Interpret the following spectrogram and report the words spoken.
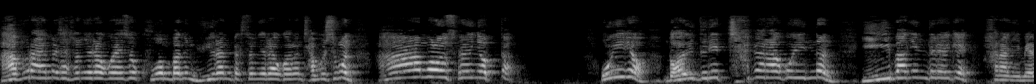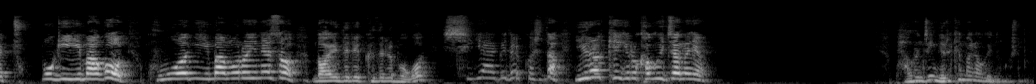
아브라함의 자손이라고 해서 구원받은 유일한 백성이라고 하는 자부심은 아무런 소용이 없다. 오히려 너희들이 차별하고 있는 이방인들에게 하나님의 축복이 임하고 구원이 임함으로 인해서 너희들이 그들을 보고 시기하게 될 것이다. 이렇게 기록하고 있지 않느냐? 바울은 지금 이렇게 말하고 있는 것입니다.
